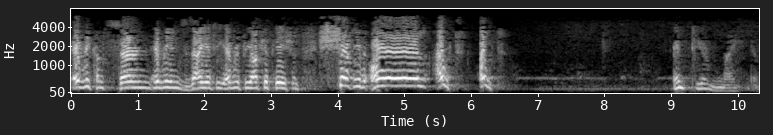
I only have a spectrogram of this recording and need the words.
every concern, every anxiety, every preoccupation, shut it all out, out. Empty your mind of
